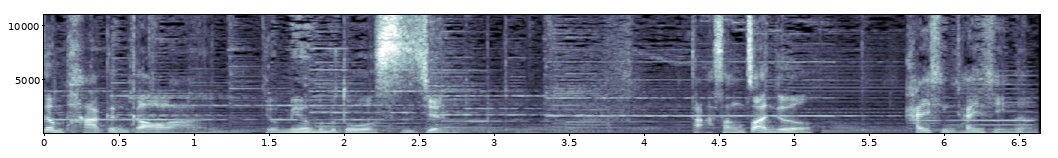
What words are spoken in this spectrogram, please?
更爬更高啦，就没有那么多时间，打上钻就开心开心了。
